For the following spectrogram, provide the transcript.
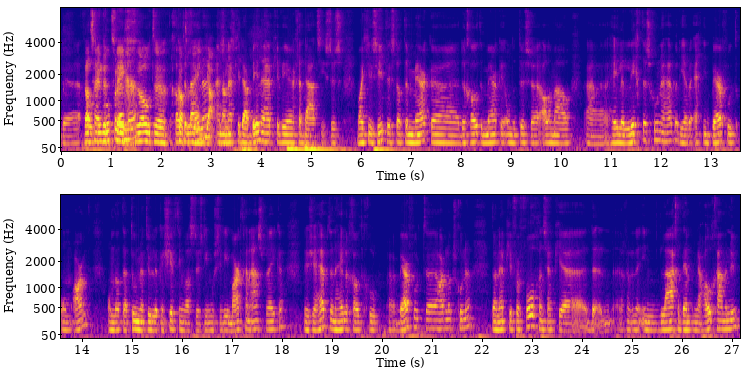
de Dat zijn de twee grote, lijnen. Ja, en dan heb je daarbinnen heb je weer gradaties. Dus wat je ziet is dat de merken, de grote merken ondertussen allemaal eh, hele lichte schoenen hebben. Die hebben echt die barefoot omarmd. Omdat daar toen natuurlijk een shifting was, dus die moesten die markt gaan aanspreken. Dus je hebt een hele grote groep uh, barefoot uh, hardloopschoenen. Dan heb je vervolgens, heb je de, in lage demping naar hoog gaan we nu,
